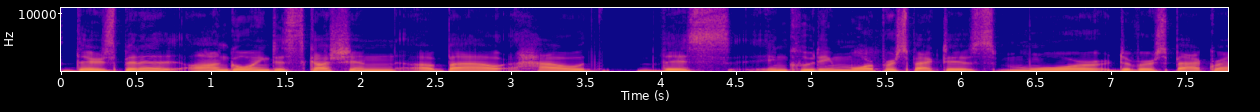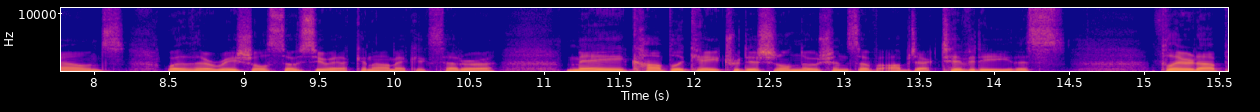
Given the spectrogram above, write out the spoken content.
there's been an ongoing discussion about how this, including more perspectives, more diverse backgrounds, whether they're racial, socioeconomic, etc., may complicate traditional notions of objectivity. This flared up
